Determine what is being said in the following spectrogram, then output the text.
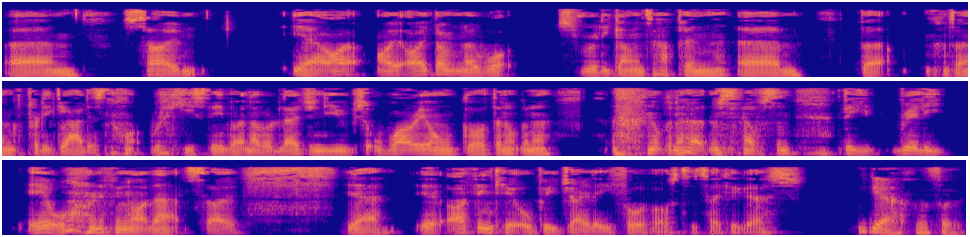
Um, so yeah, I, I, I don't know what's really going to happen. Um, but I'm pretty glad it's not Ricky Steamboat, another legend. You sort of worry, oh god, they're not gonna, not gonna hurt themselves and be really ill or anything like that. So, yeah, it, I think it will be Jay Lethal if I was to take a guess. Yeah, that's a,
